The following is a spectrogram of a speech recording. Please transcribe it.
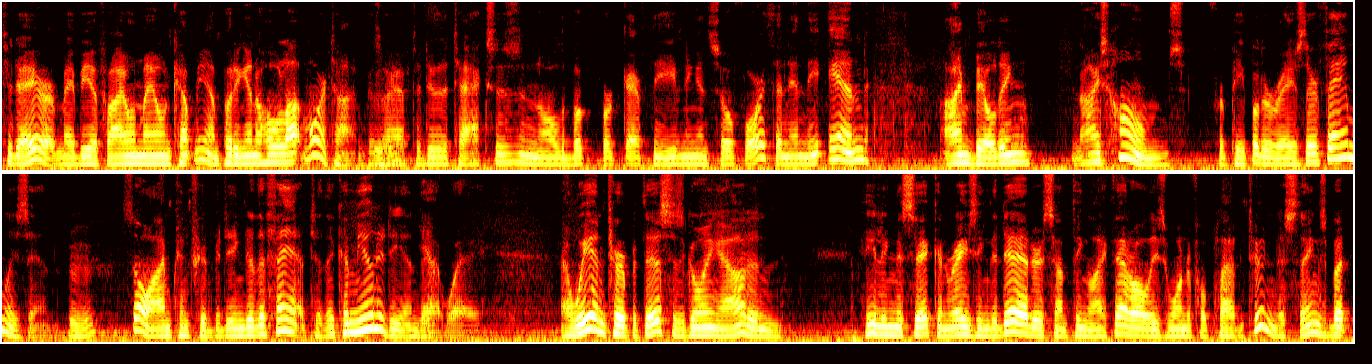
today, or maybe if I own my own company, I'm putting in a whole lot more time because I Mhm. have to do the taxes and all the book work after the evening and so forth. And in the end, I'm building nice homes for people to raise their families in. hmm So I'm contributing to the fa- to the community in Yeah. that way. And we interpret this as going out and healing the sick and raising the dead or something like that, all these wonderful platitudinous things, but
